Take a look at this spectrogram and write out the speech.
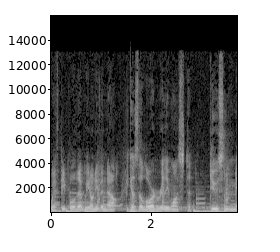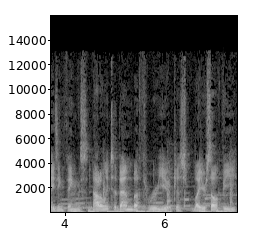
with people that we don't even know because the Lord really wants to do some amazing things, not only to them, but through you. Just let yourself be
